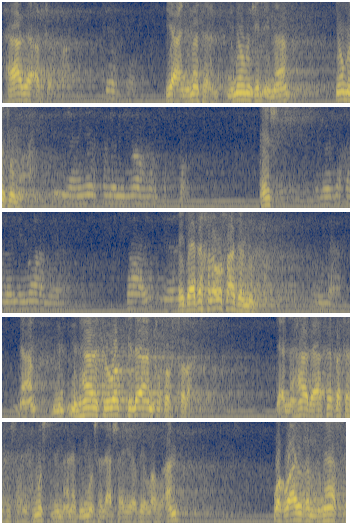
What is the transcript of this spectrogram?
هذا أرجحها يعني مثلا من يوم يجي الإمام يوم الجمعة. يعني يدخل الإمام من صفه إيش؟ إذا دخل الإمام صاعد؟ إذا دخل وصعد المنبر. نعم. نعم. من, من هذا الوقت إلى أن تقضى الصلاة. لأن هذا ثبت في صحيح مسلم عن أبي موسى الأشعري رضي الله عنه وهو أيضا مناسب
